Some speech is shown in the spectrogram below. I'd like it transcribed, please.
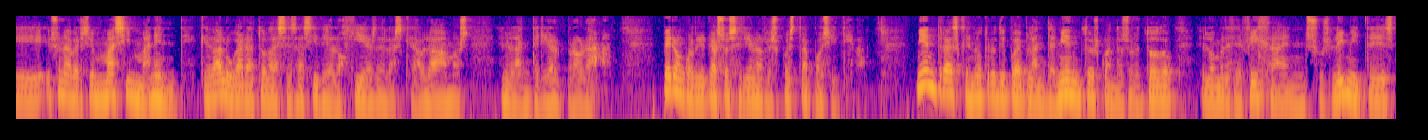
eh, es una versión más inmanente, que da lugar a todas esas ideologías de las que hablábamos en el anterior programa. Pero en cualquier caso sería una respuesta positiva. Mientras que en otro tipo de planteamientos, cuando sobre todo el hombre se fija en sus límites,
